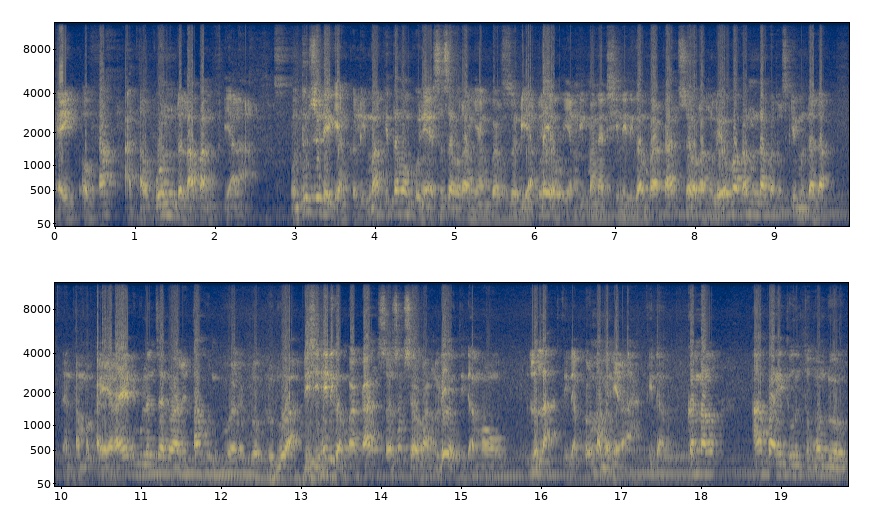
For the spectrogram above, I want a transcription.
Eight of Cups ataupun delapan piala untuk zodiak yang kelima kita mempunyai seseorang yang berzodiak Leo yang di mana di sini digambarkan seorang Leo bakal mendapat rezeki mendadak dan tambah kaya raya di bulan Januari tahun 2022. Di sini digambarkan sosok seorang Leo tidak mau lelah, tidak pernah menyerah, tidak kenal apa itu untuk mundur,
